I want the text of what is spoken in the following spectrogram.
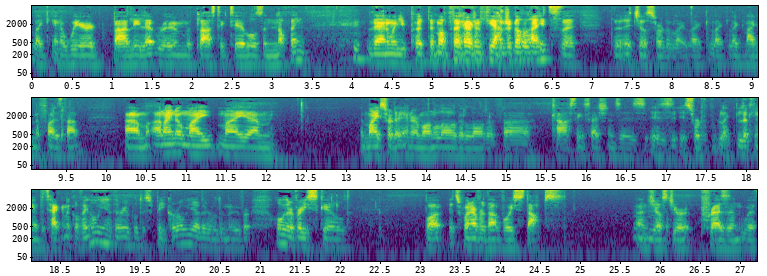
like in a weird, badly lit room with plastic tables and nothing, then when you put them up there in theatrical lights, the, the, it just sort of like like like like magnifies that. Um, and I know my my um, my sort of inner monologue at a lot of uh, casting sessions is, is is sort of like looking at the technical thing. Oh yeah, they're able to speak, or oh yeah, they're able to move, or oh they're very skilled. But it's whenever that voice stops, and Mm-hmm. just you're present with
